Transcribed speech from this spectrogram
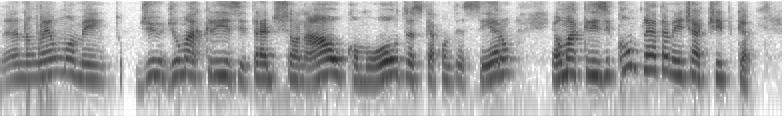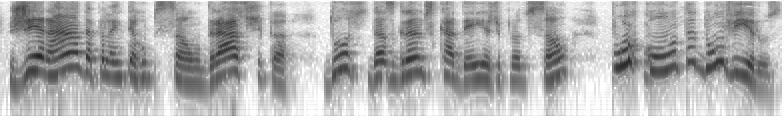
né? não é um momento de, de uma crise tradicional, como outras que aconteceram, é uma crise completamente atípica, gerada pela interrupção drástica dos, das grandes cadeias de produção por conta de um vírus.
